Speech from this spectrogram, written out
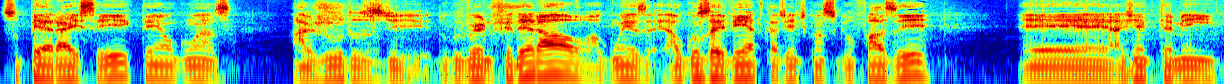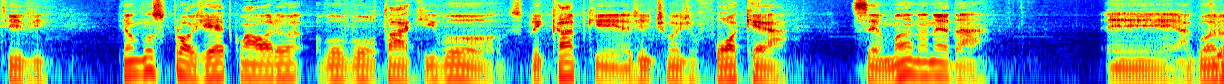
superar isso aí, tem algumas ajudas de, do governo federal, alguns, alguns eventos que a gente conseguiu fazer. É, a gente também teve. Tem alguns projetos, com a hora eu vou voltar aqui vou explicar, porque a gente hoje o foco é a semana, né? Da, é, agora,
